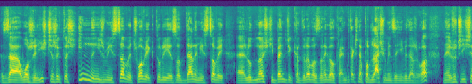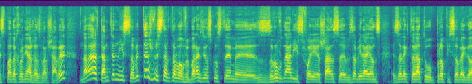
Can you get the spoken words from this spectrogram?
założyliście, że ktoś inny niż miejscowy człowiek, który jest oddany miejscowej e, ludności, będzie kandydował z danego okręgu. Tak się na Podlasiu między innymi wydarzyło. No i wrzuciliście spadochroniarza z Warszawy, no ale tamten miejscowy też wystartował w wyborach, w związku z tym e, zrównali swoje szanse, zabierając z elektoratu propisowego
